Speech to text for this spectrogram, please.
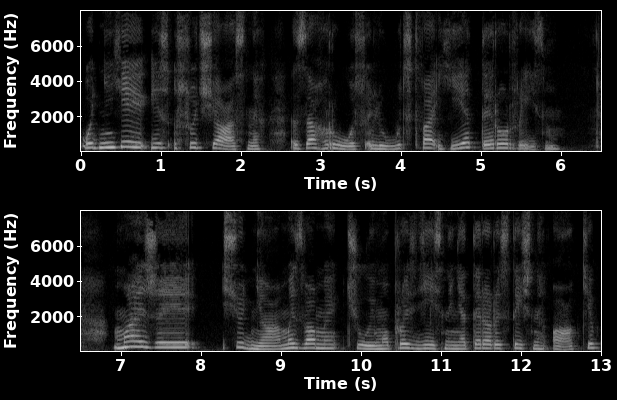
Однією із сучасних загроз людства є тероризм. Майже щодня ми з вами чуємо про здійснення терористичних актів,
